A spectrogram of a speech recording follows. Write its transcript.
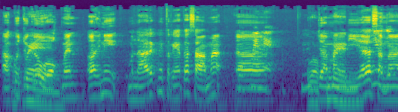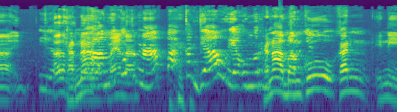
Aku juga Walkman. Oh ini menarik nih ternyata sama. Walkman ya? Walkman. Zaman dia sama Iya. kita Karena- kamu tuh kenapa? Kan jauh ya umur Karena umurnya. abangku kan ini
